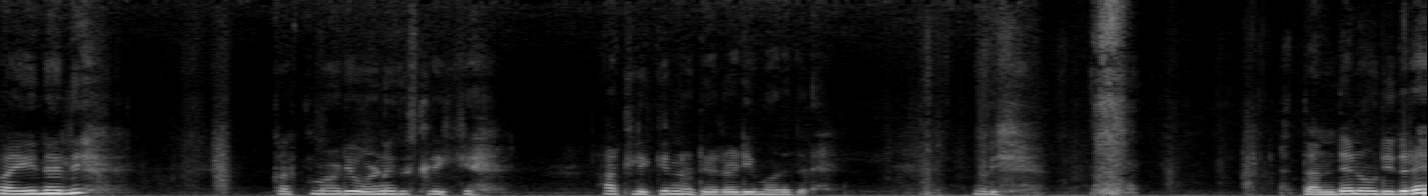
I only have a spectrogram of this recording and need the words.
ಫೈನಲಿ ಕಟ್ ಮಾಡಿ ಒಣಗಿಸ್ಲಿಕ್ಕೆ, ಹಾಕಲಿಕ್ಕೆ ನೋಡಿ ರೆಡಿ ಮಾಡಿದೆ. ನೋಡಿ, ತಂದೆ ನೋಡಿದರೆ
